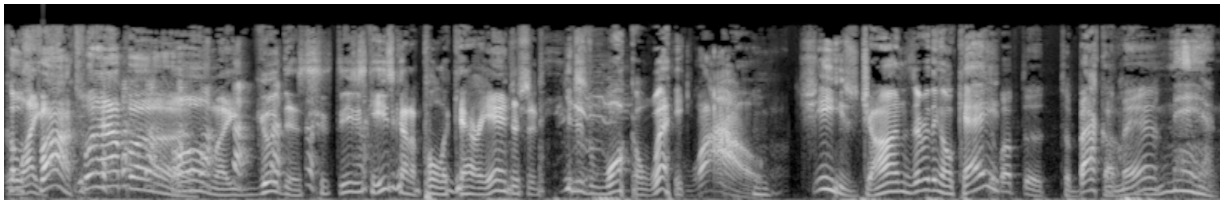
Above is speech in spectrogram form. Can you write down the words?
Coach Life. Fox, what happened? Oh my goodness. He's, he's going to pull a Gary Anderson. You just walk away. Wow. Jeez, John. Is everything okay? Give up the tobacco, man. Man.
